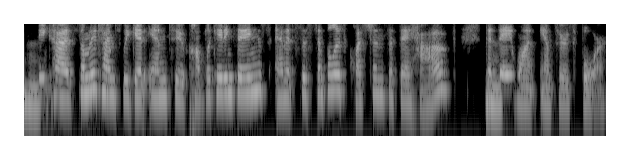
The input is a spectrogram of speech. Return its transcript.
Mhm. because so many times we get into complicating things and it's the simplest questions that they have that Mhm. they want answers for.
